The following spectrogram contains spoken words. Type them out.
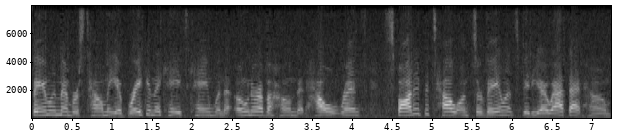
Family members tell me a break in the case came when the owner of a home that Howell rents spotted Patel on surveillance video at that home.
